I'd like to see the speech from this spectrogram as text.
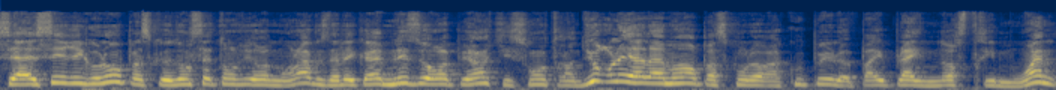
c'est assez rigolo parce que dans cet environnement-là, vous avez quand même les Européens qui sont en train d'hurler à la mort parce qu'on leur a coupé le pipeline Nord Stream 1.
